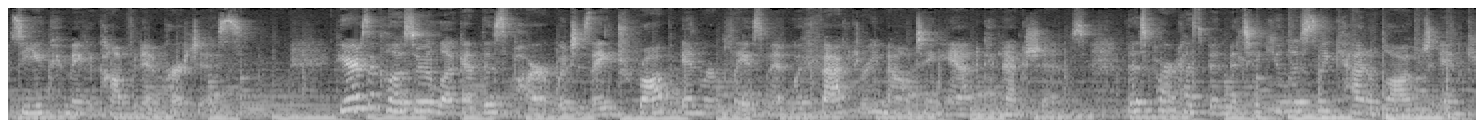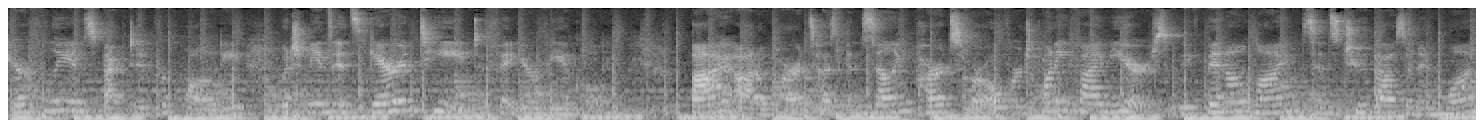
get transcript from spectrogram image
so you can make a confident purchase. Here's a closer look at this part, which is a drop-in replacement with factory mounting and connections. This part has been meticulously cataloged and carefully inspected for quality, which means it's guaranteed to fit your vehicle. Buy Auto Parts has been selling parts for over 25 years. We've been online since 2001,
